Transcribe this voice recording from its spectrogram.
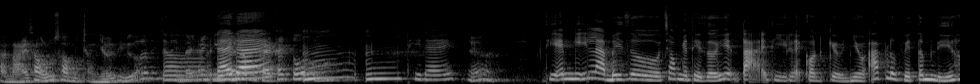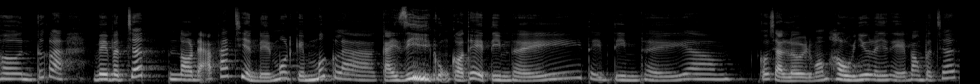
thoải mái sau lúc sau mình chẳng nhớ gì nữa đấy. Ờ, thì đấy anh nghĩ đấy, đấy, là một cái cách tốt ừ, ừ, thì đấy. Yeah. thì em nghĩ là bây giờ trong cái thế giới hiện tại thì lại còn kiểu nhiều áp lực về tâm lý hơn. Tức là về vật chất nó đã phát triển đến một cái mức là cái gì cũng có thể tìm thấy tìm tìm thấy um, câu trả lời đúng không? Hầu như là như thế bằng vật chất.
